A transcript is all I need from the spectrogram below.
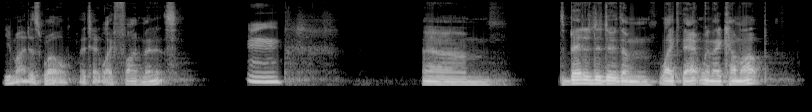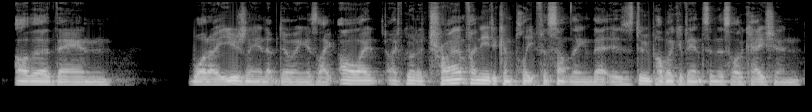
you might as well. They take like five minutes. Mm. Um, it's better to do them like that when they come up, other than what I usually end up doing is like, oh, I, I've got a triumph I need to complete for something that is do public events in this location.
